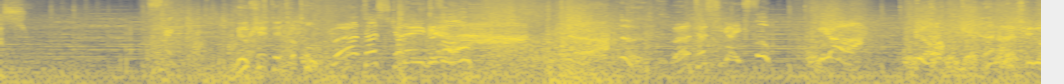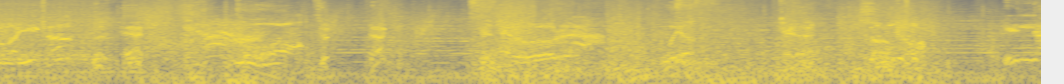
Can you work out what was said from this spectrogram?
ッシュ抜けて立とう。私から行くぞ。私が行くぞ。覚悟はいいかみんな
